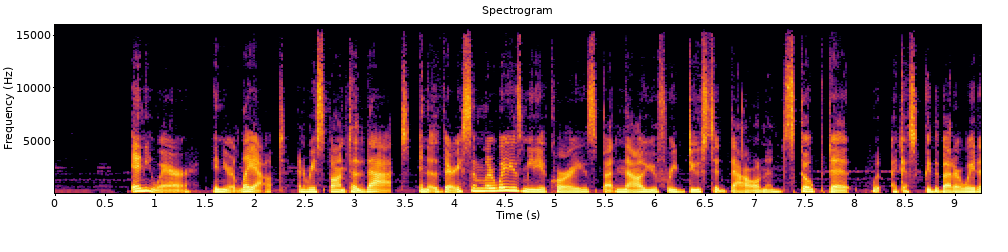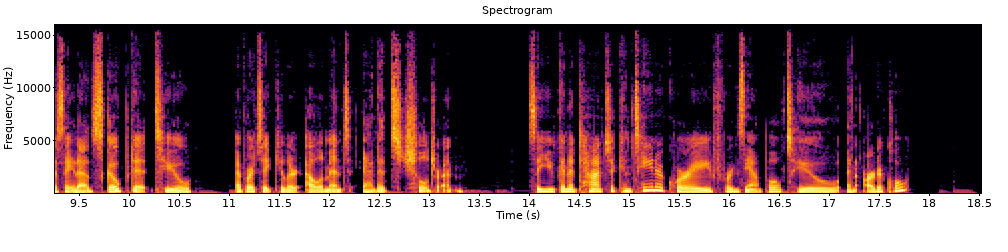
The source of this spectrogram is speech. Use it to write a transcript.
anywhere in your layout and respond to that in a very similar way as media queries, but now you've reduced it down and scoped it, I guess would be the better way to say that, scoped it to a particular element and its children. So you can attach a container query, for example, to an article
